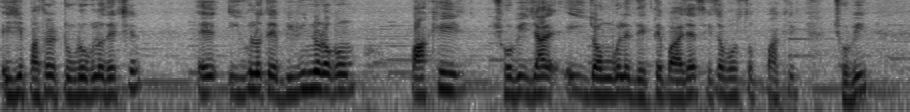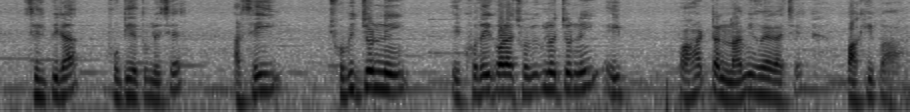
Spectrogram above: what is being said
এই যে পাথরের টুকরোগুলো দেখছেন এই- এইগুলোতে বিভিন্ন রকম পাখির ছবি যা এই জঙ্গলে দেখতে পাওয়া যায়, সেই সমস্ত পাখির ছবি শিল্পীরা ফুটিয়ে তুলেছে। আর সেই ছবির জন্যই, এই খোদাই করা ছবিগুলোর জন্যই এই পাহাড়টার নামই হয়ে গেছে পাখি পাহাড়।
